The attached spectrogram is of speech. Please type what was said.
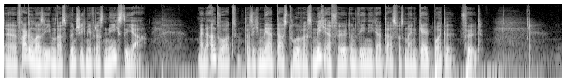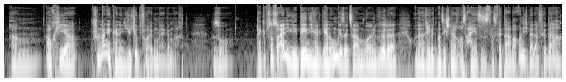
Äh, Frage Nummer 7, was wünsche ich mir für das nächste Jahr? Meine Antwort, dass ich mehr das tue, was mich erfüllt und weniger das, was meinen Geldbeutel füllt. Ähm, auch hier schon lange keine YouTube-Folgen mehr gemacht. So, da gibt es noch so einige Ideen, die ich halt gerne umgesetzt haben wollen würde. Und dann redet man sich schnell raus, ah, jetzt ist das Wetter aber auch nicht mehr dafür da.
